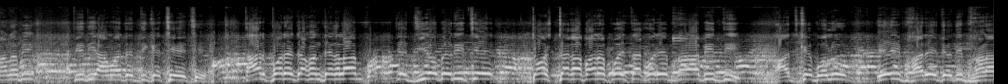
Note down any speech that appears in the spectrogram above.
মানবিক, দিদি আমাদের দিকে চেয়েছে। তারপরে যখন দেখলাম যে জিও বেরিয়েছে, দশ টাকা বারো পয়সা করে ভাড়া বৃদ্ধি। আজকে বলুন, এই ভাড়ে যদি ভাড়া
